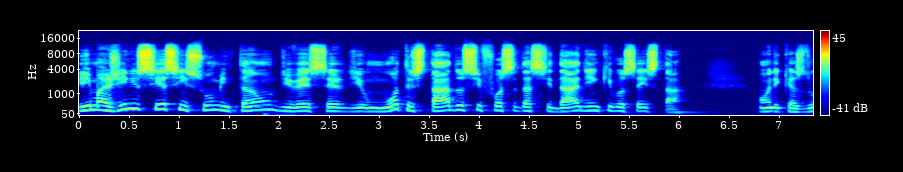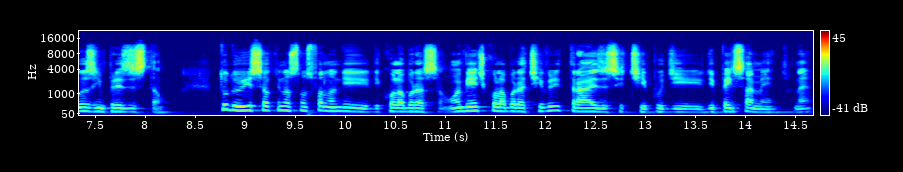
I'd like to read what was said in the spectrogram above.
E imagine se esse insumo, então, devesse ser de um outro estado, se fosse da cidade em que você está, onde que as duas empresas estão. Tudo isso é o que nós estamos falando de, de colaboração. O ambiente colaborativo ele traz esse tipo de, de pensamento. Né?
